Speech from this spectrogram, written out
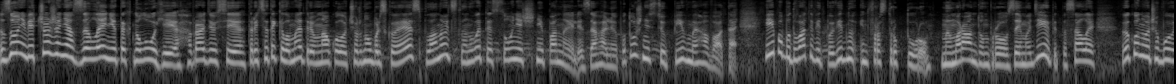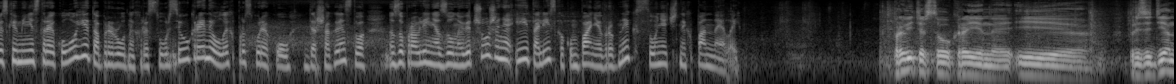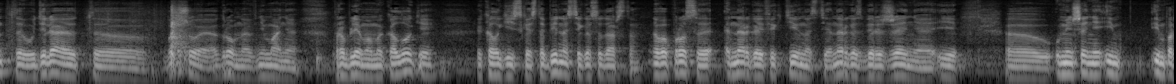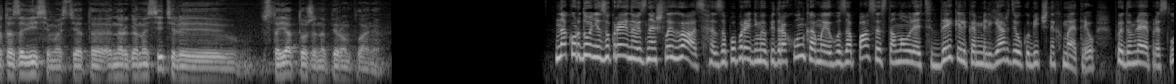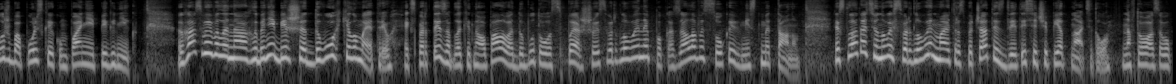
Зоні відчуження зелені технології в радіусі 30 кілометрів навколо Чорнобильської АЕС планують встановити сонячні панелі з загальною потужністю пів мегаватта і побудувати відповідну інфраструктуру. Меморандум про взаємодію підписали виконувач обов'язків міністра екології та природних ресурсів України Олег Проскуряков, Держагентство з управління зоною відчуження і італійська компанія-виробник сонячних панелей. Правительство Украины и президент уделяют э, большое, огромное внимание проблемам экологии, экологической стабильности государства. На вопросы энергоэффективности, энергосбережения и э, уменьшения им- импортозависимости от энергоносителей стоят тоже на первом плане. На кордоні з Україною знайшли газ. За попередніми підрахунками його запаси становлять декілька мільярдів кубічних метрів. Повідомляє прес-служба польської компанії Пігнік. Газ виявили на глибині більше двох кілометрів. Експертиза блакитного палива, добутого з першої свердловини, показала високий вміст метану. Експлуатацію нових свердловин мають розпочати з 2015-го. Нафтогазова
